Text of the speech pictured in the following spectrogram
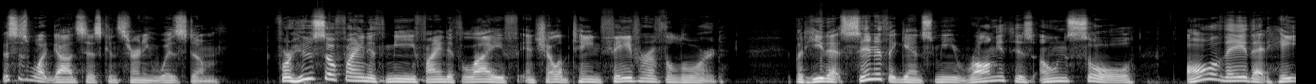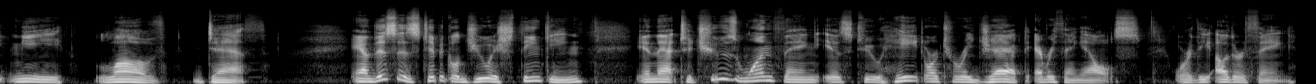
This is what God says concerning wisdom. For whoso findeth me findeth life and shall obtain favor of the Lord. But he that sinneth against me wrongeth his own soul. All they that hate me love death. And this is typical Jewish thinking in that to choose one thing is to hate or to reject everything else or the other thing.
